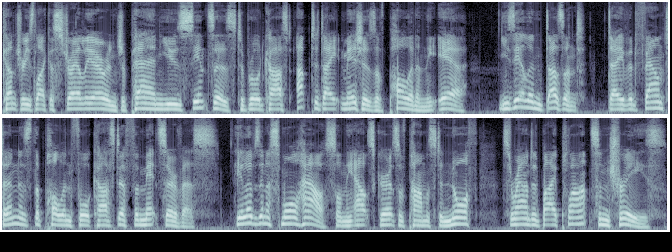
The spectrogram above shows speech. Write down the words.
Countries like Australia and Japan use sensors to broadcast up to date measures of pollen in the air. New Zealand doesn't. David Fountain is the pollen forecaster for Met Service. He lives in a small house on the outskirts of Palmerston North, surrounded by plants and trees.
